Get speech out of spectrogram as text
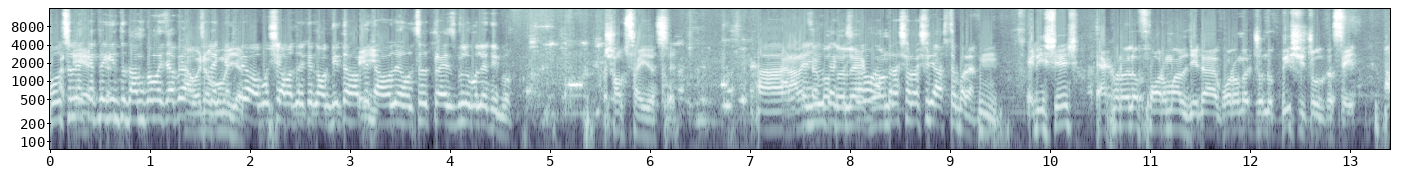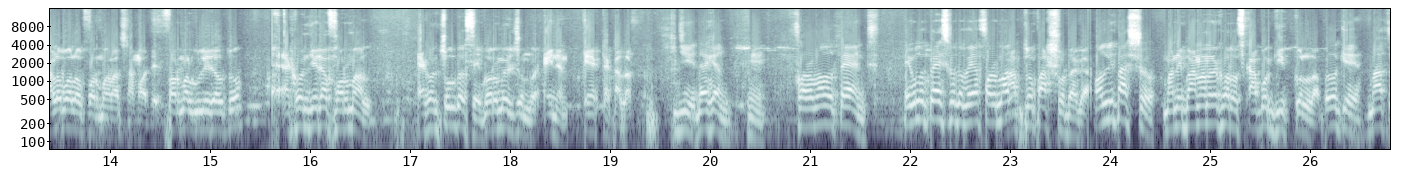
হোলসেলের ক্ষেত্রে কিন্তু দাম কমে যাবে হ্যাঁ, ওটা হোলসেলের কমে ক্ষেত্রে। অবশ্যই আমাদেরকে নক দিতে হবে তাহলে হোলসেল প্রাইসগুলো বলে দিব। সব সাইজ আছে। আর আরেকটা কথা হলো এখন- আপনারা সরাসরি আসতে পারেন। হুম এটি শেষ। এখন হলো ফর্মাল যেটা গরমের জন্য বেশি চলতেছে। ভালো ভালো ফর্মাল আছে আমাদের। ফর্মাল গুলি দাও তো। এখন যেটা ফর্মাল এখন চলতেছে গরমের জন্য। এই নেন এই একটা কালার জি দেখেন। হুম। ফর্মাল প্যান্ট এগুলো প্রাইস কত ভাইয়া? ফর্মাল মাত্র পাঁচশো টাকা। অনলি পাঁচশো? মানে বানানোর খরচ কাপড় গিফট করলাম। ওকে মাত্র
